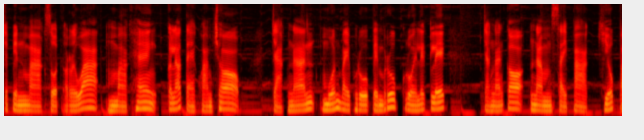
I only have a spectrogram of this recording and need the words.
จะเป็นหมากสดหรือว่าหมากแห้งก็แล้วแต่ความชอบ จากนั้นม้วนใบพลูเป็นรูปกรวยเล็กๆ จากนั้นก็นำใส่ปากเคี้ยวไป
